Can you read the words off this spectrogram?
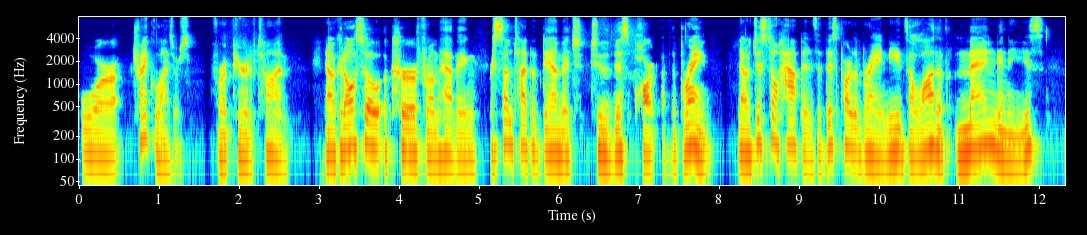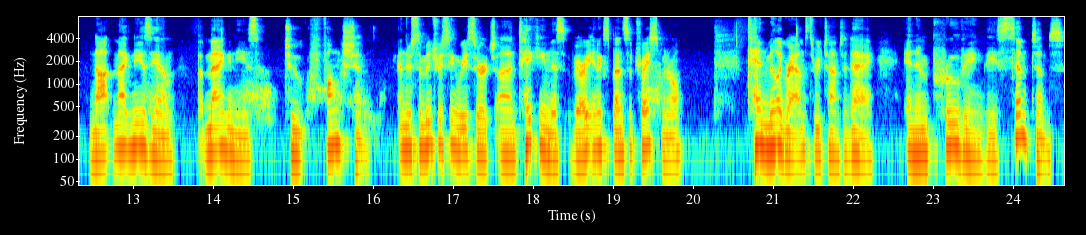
or tranquilizers for a period of time. Now, it could also occur from having some type of damage to this part of the brain. Now, it just so happens that this part of the brain needs a lot of manganese not magnesium, but manganese to function. And there's some interesting research on taking this very inexpensive trace mineral, 10 milligrams three times a day, and improving these symptoms.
